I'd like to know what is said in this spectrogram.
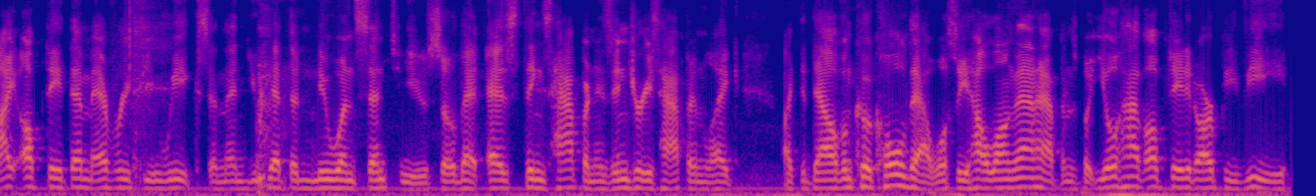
I update them every few weeks, and then you get the new one sent to you, so that as things happen, as injuries happen, like like the Dalvin Cook holdout, we'll see how long that happens. But you'll have updated RPV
